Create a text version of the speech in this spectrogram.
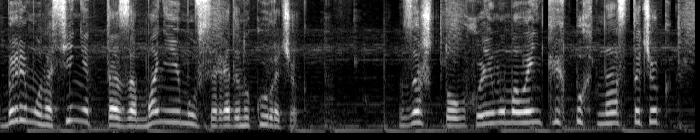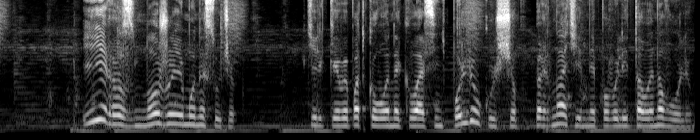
беремо насіння та заманюємо всередину курочок. Заштовхуємо маленьких пухнасточок і розмножуємо несучок. Тільки випадково не класніть по люку, щоб пернаті не повилітали на волю.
